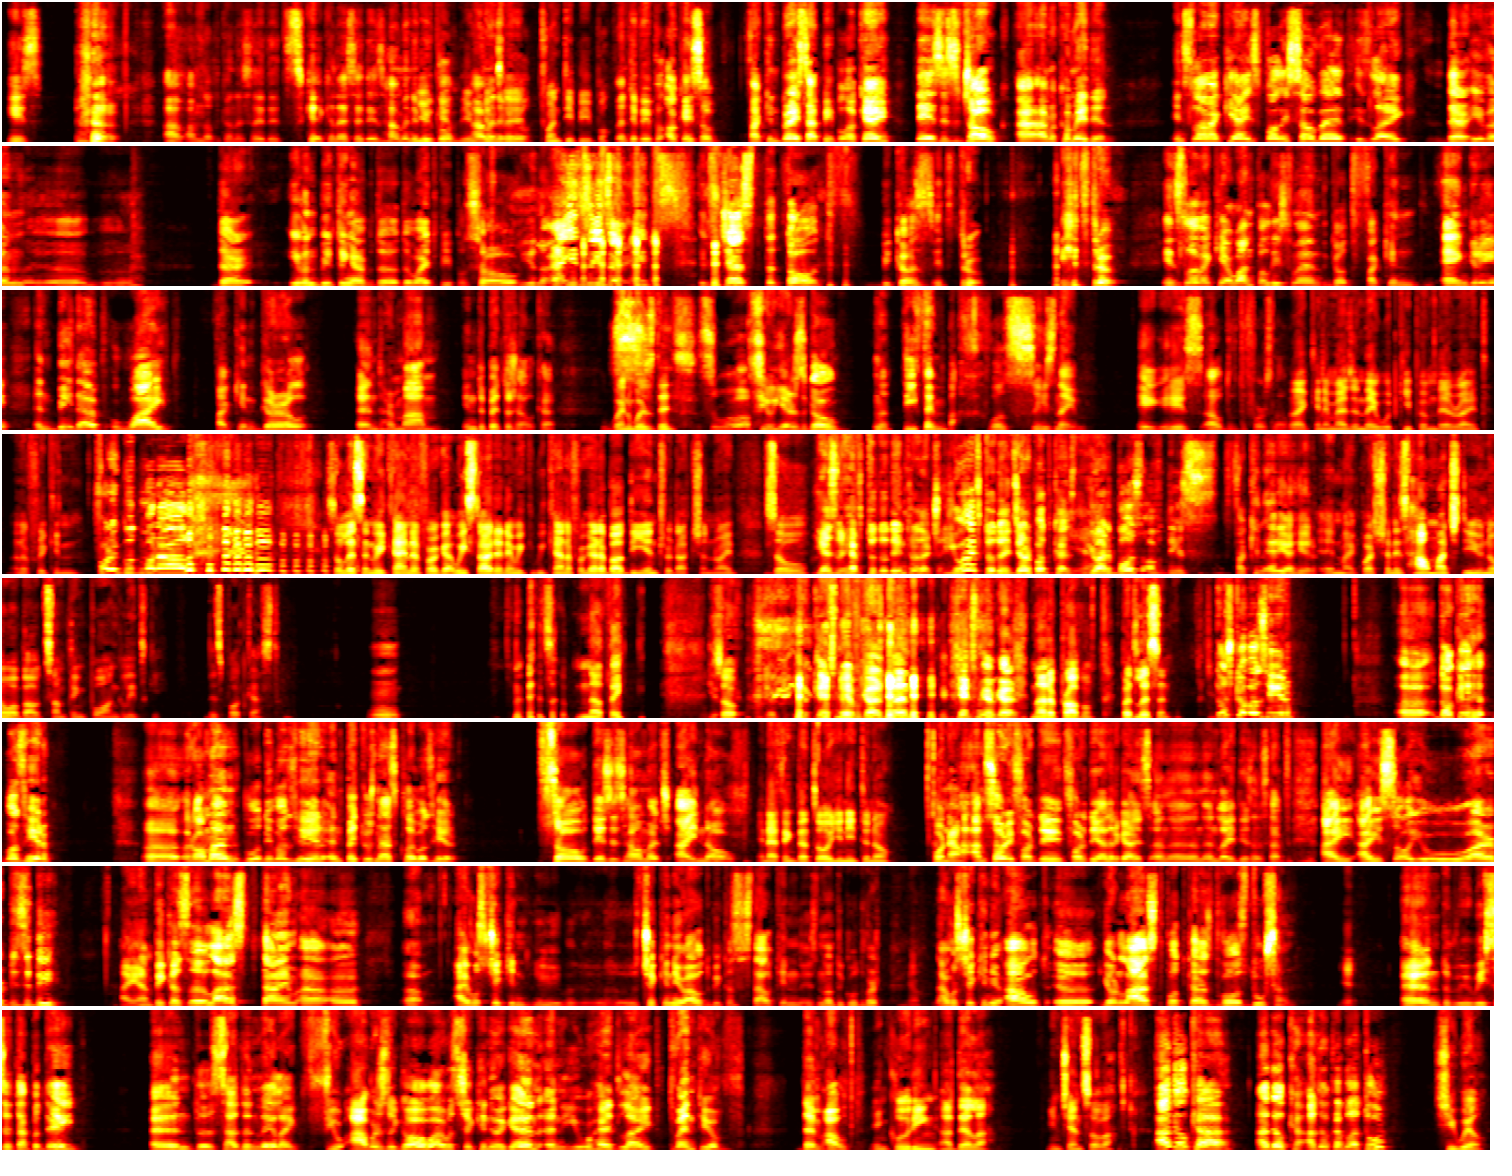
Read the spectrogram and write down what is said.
is. I- I'm not gonna say this. Can, can I say this? How many You people? can you how can many say people? twenty people. 20 people? Okay, so fucking brace up, people, okay? This is a joke. I, I'm a comedian. In Slovakia, it's police so bad, it's like they're even. Uh, they're even beating up the, the white people. So, you know, it's, it's, it's, it's just a thought because it's true. It's true. In Slovakia, one policeman got fucking angry and beat up a white fucking girl and her mom in the Petržalka. When was this? So a few years ago, Tiefenbach was his name. He, he's out of the force now. I can imagine they would keep him there, right? On a freaking. For a good morale. So listen, we kind of forgot. We started and we we kind of forgot about the introduction, right? So yes, we have to do the introduction. You have to do it. It's your podcast. Yeah. You are boss of this fucking area here. And my question is, how much do you know about something po anglicky? This podcast. Mm. it's nothing. So You, you catch me off guard, man. You catch me off guard. not a problem. But listen, Dushka was here. Uh, Doke was here. Uh, Roman, Woody was here, and Petuš Naskle was here. So this is how much I know. and I think that's all you need to know for now. I- I'm sorry for the for the other guys and, and, and ladies and stuff. I I saw you are a busy bee I am. because uh, last time uh, uh, uh, I was checking you, uh, checking you out because stalking is not a good word. Yeah. I was checking you out. Uh, your last podcast was Dushan. Yeah. and we, set up a date and uh, suddenly like few hours ago i was checking you again and you had like 20 of them out Including Adela Vinczeová. adelka adelka adelka byla tu She will.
